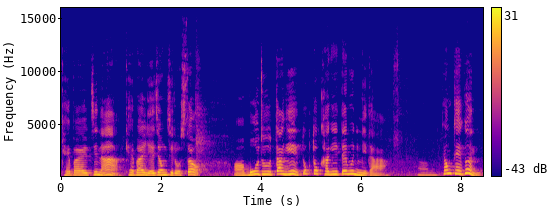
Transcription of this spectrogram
개발지나 개발 예정지로서 어, 모두 땅이 똑똑하기 때문입니다. 어, 평택은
